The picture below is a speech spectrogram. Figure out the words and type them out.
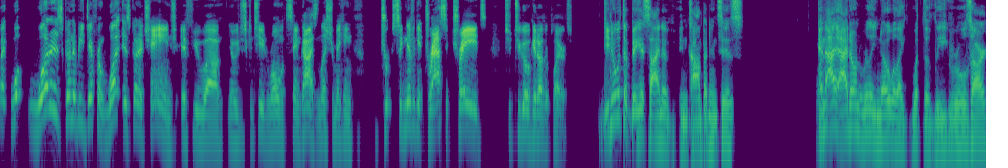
Like, what what is going to be different? What is going to change if you uh, you know you just continue to roll with the same guys, unless you're making dr- significant drastic trades to to go get other players? Do you know what the biggest sign of incompetence is? What and I, I don't really know like what the league rules are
